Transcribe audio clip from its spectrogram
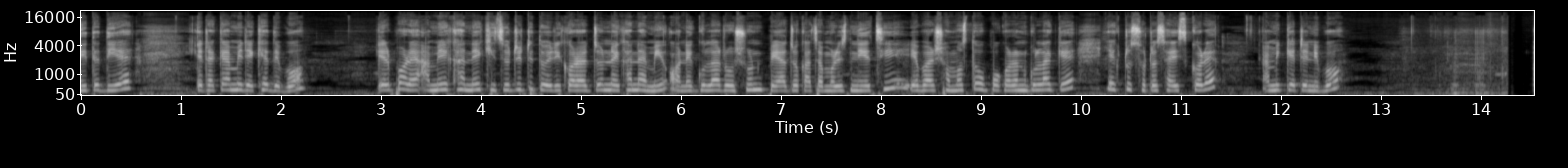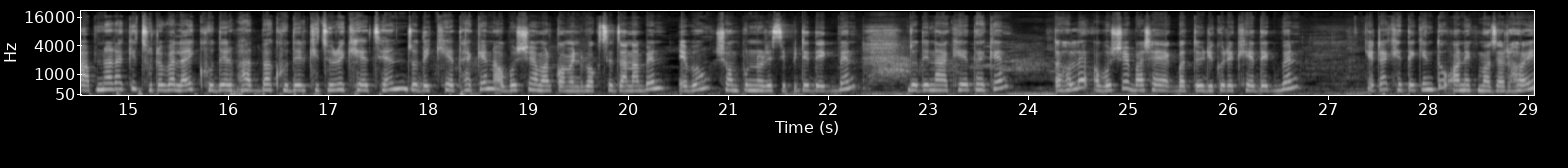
নিতে দিয়ে এটাকে আমি রেখে দেব। এরপরে আমি এখানে খিচুড়িটি তৈরি করার জন্য এখানে আমি অনেকগুলা রসুন, পেঁয়াজ ও কাঁচামরিচ নিয়েছি। এবার সমস্ত উপকরণগুলোকে একটু ছোট সাইজ করে আমি কেটে নিব। আপনারা কি ছোটবেলায় খুদের ভাত বা খুদের খিচুড়ি খেয়েছেন? যদি খেয়ে থাকেন, অবশ্যই আমার কমেন্ট বক্সে জানাবেন এবং সম্পূর্ণ রেসিপিটি দেখবেন। যদি না খেয়ে থাকেন, তাহলে অবশ্যই বাসায় একবার তৈরি করে খেয়ে দেখবেন। এটা খেতে কিন্তু অনেক মজার হয়।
